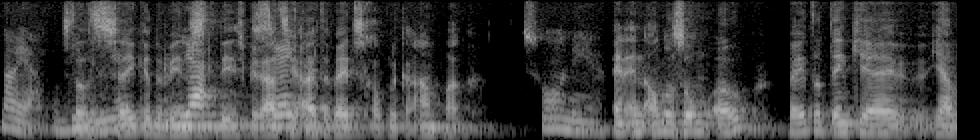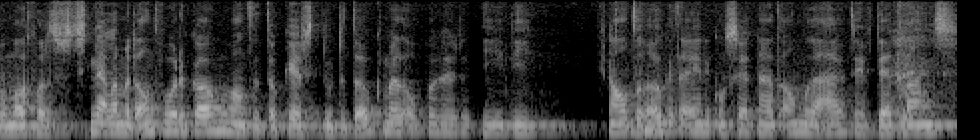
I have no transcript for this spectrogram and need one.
nou ja, op Dus die dat is zeker de winst, Ja, de inspiratie zeker. uit de wetenschappelijke aanpak. Zonder meer. En, en andersom ook, Peter, denk jij, ja, we mogen wel eens sneller met antwoorden komen, want het orkest doet het ook met op, eh, die, die knalt er ook het ene concert naar het andere uit, heeft deadlines,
